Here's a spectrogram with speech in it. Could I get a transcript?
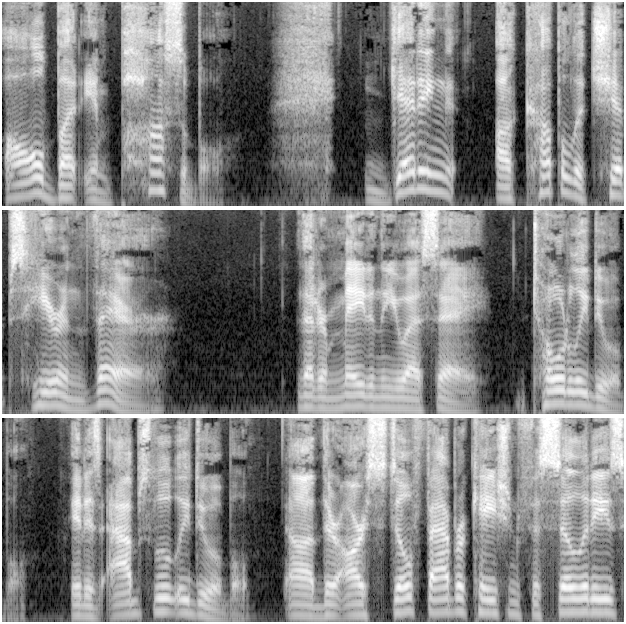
all but impossible. Getting a couple of chips here and there that are made in the USA, totally doable. It is absolutely doable. Uh, there are still fabrication facilities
